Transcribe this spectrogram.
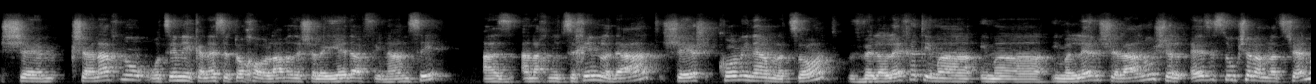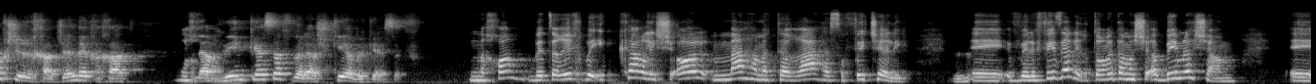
שכשאנחנו רוצים להיכנס לתוך העולם הזה של הידע הפיננסי, אז אנחנו צריכים לדעת שיש כל מיני המלצות, וללכת עם, ה, עם, ה, עם הלב שלנו של איזה סוג של המלצה, שאין מכשיר אחד, שאין דרך אחת נכון. להבין כסף ולהשקיע בכסף. נכון, וצריך בעיקר לשאול מה המטרה הסופית שלי, mm-hmm. ולפי זה לרתום את המשאבים לשם. אה,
